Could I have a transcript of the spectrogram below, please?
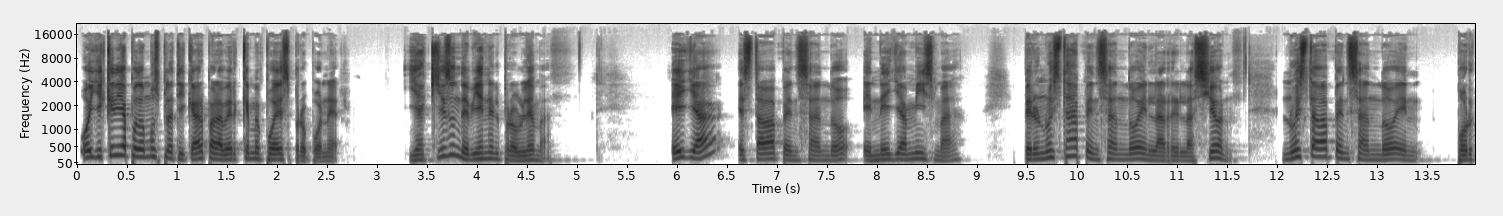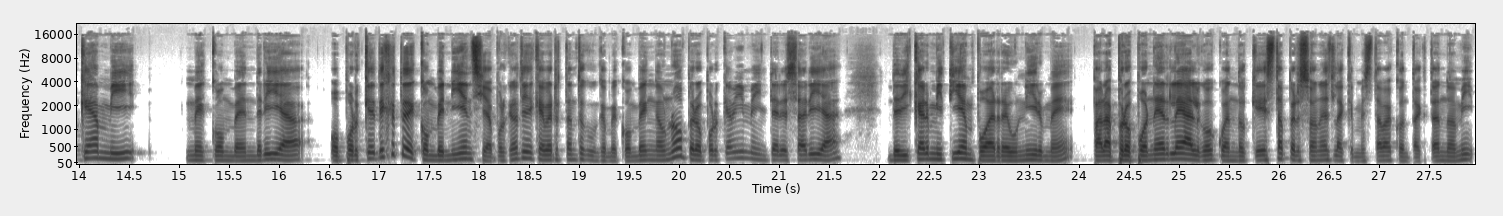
oye, ¿qué día podemos platicar para ver qué me puedes proponer? Y aquí es donde viene el problema. Ella estaba pensando en ella misma, pero no estaba pensando en la relación. No estaba pensando en por qué a mí me convendría o por qué, déjate de conveniencia, porque no tiene que ver tanto con que me convenga o no, pero porque a mí me interesaría dedicar mi tiempo a reunirme para proponerle algo cuando que esta persona es la que me estaba contactando a mí.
